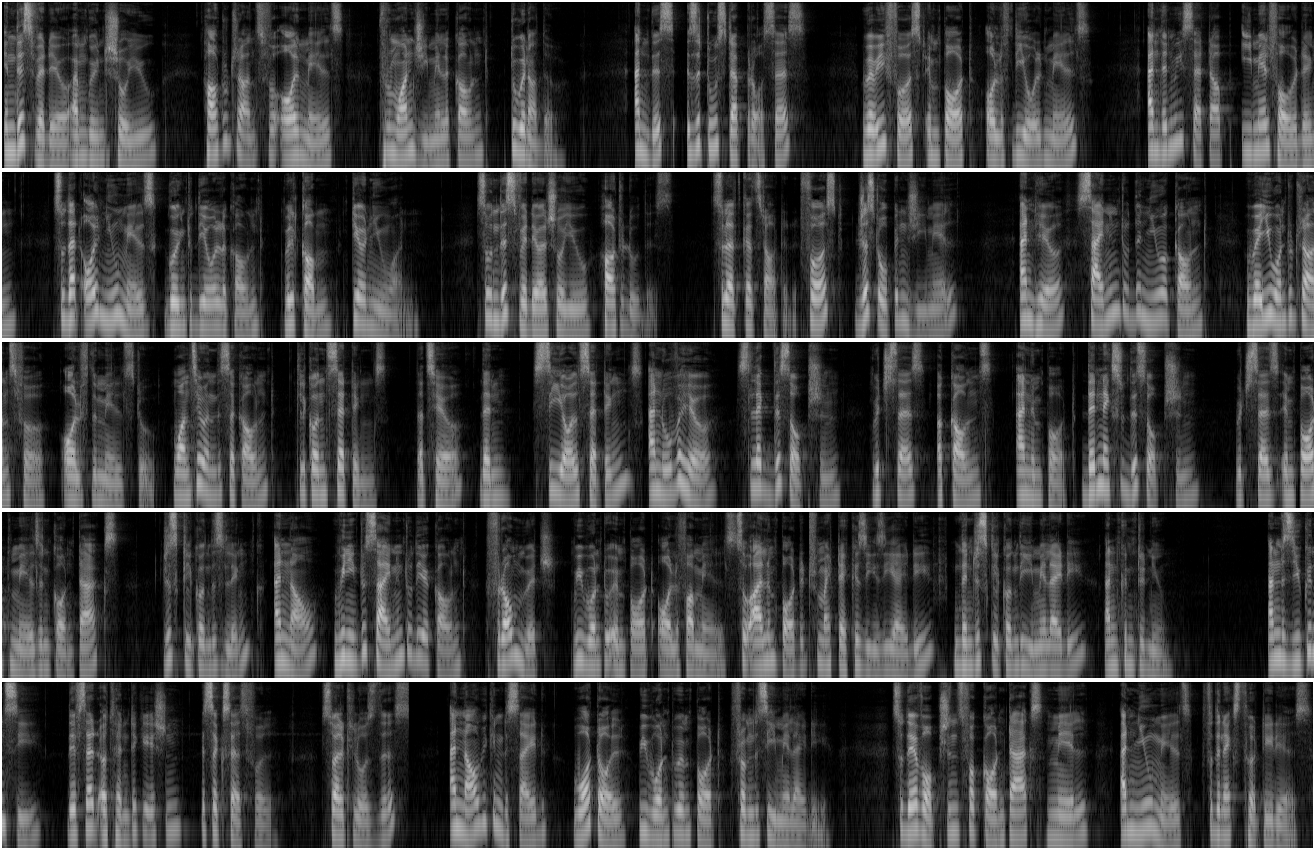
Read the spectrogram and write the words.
In this video, I'm going to show you how to transfer all mails from one Gmail account to another. And this is a two-step process where we first import all of the old mails and then we set up email forwarding so that all new mails going to the old account will come to your new one. So in this video, I'll show you how to do this. So let's get started. First, just open Gmail and here sign into the new account where you want to transfer all of the mails to. Once you're in this account, click on settings, that's here, then see all settings and over here, select this option which says accounts and import. Then next to this option, which says import mails and contacts, just click on this link and now we need to sign into the account from which we want to import all of our mails. So I'll import it from my Tech is Easy ID, then just click on the email ID and continue. And as you can see, they've said authentication is successful. So I'll close this. And now we can decide what all we want to import from this email ID. So they have options for contacts, mail, and new mails for the next 30 days.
